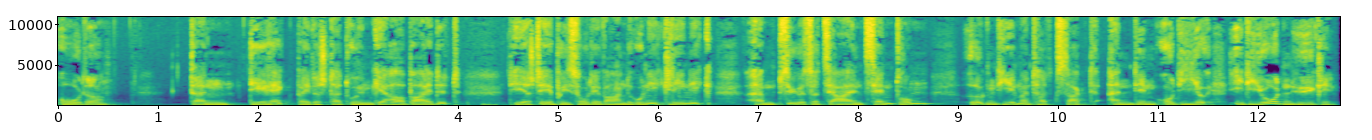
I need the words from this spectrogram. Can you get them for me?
oder dann direkt bei der Stadt Ulm gearbeitet. Die erste Episode war in der Uniklinik am psychosozialen Zentrum. Irgendjemand hat gesagt, an dem Idiotenhügel.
